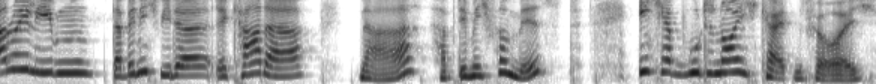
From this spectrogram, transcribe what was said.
Hallo ihr Lieben, da bin ich wieder, Ricarda. Na, habt ihr mich vermisst? Ich habe gute Neuigkeiten für euch.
